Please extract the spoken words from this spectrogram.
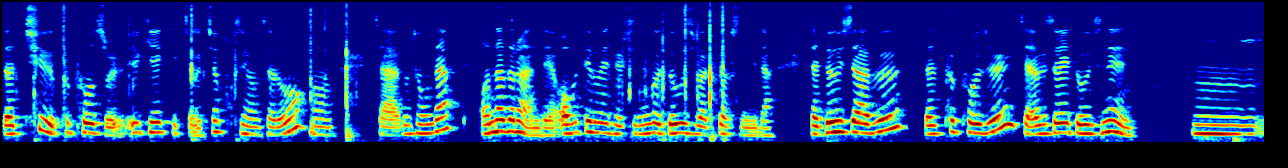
the two proposal 이렇게 했겠죠. 그렇죠? 복수명사로. 어. 자, 그럼 정답 another는 안 돼요. of 때문에 될 수 있는 거 those밖에 없습니다. 자, those of the proposal. 자, 여기서의 those는 음,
